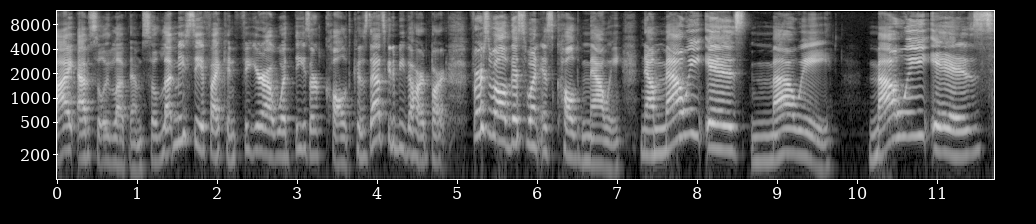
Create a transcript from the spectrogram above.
I absolutely love them. So let me see if I can figure out what these are called because that's going to be the hard part. First of all, this one is called Maui. Now Maui is Maui. Maui is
